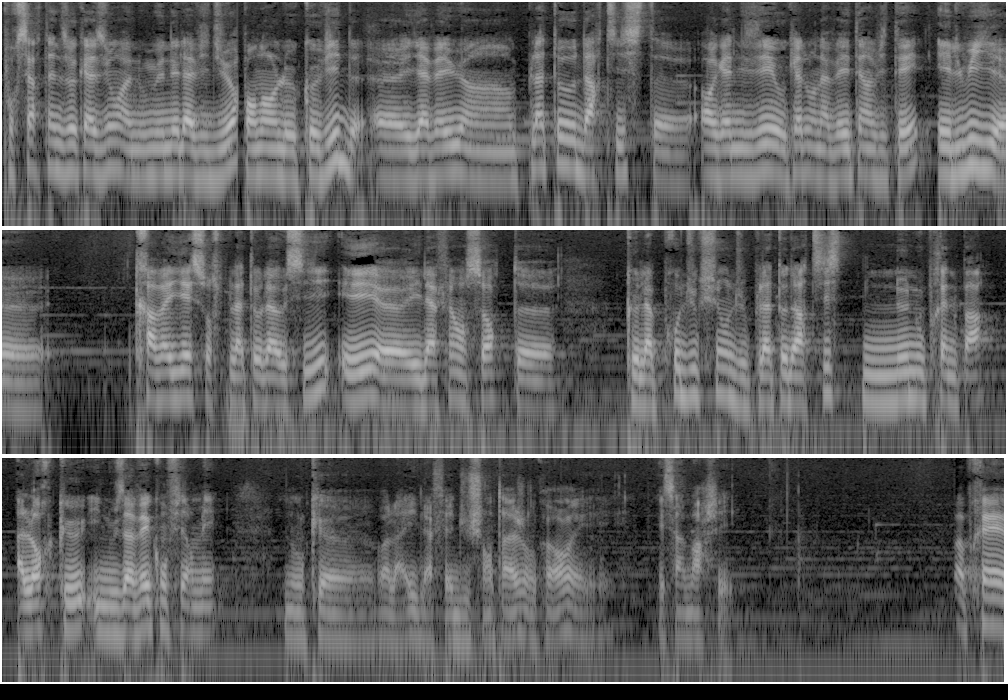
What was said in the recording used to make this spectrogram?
pour certaines occasions à nous mener la vie dure. Pendant le Covid, euh, il y avait eu un plateau d'artistes euh, organisé auquel on avait été invité. Et lui euh, travaillait sur ce plateau-là aussi. Et il a fait en sorte que la production du plateau d'artistes ne nous prenne pas, alors qu'il nous avait confirmé. Donc voilà, il a fait du chantage encore et, et ça a marché. Après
